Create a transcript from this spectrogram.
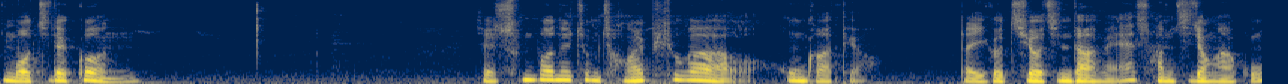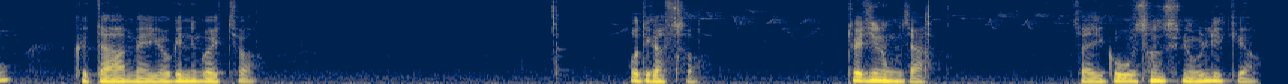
뭐 어찌됐건 이제 순번을 좀 정할 필요가 온 것 같아요. 나 이거 지어진 다음에 3 지정하고 그 다음에 여기 있는 거 있죠? 어디 갔어? 돼지 농장. 자 이거 우선순위 올릴게요.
